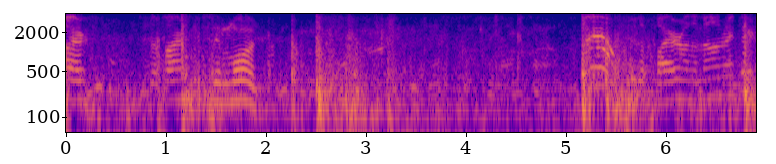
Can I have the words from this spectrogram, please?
a fire. There's. Simon. There's a fire on the mountain right there.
